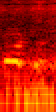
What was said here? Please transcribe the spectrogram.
Come on.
